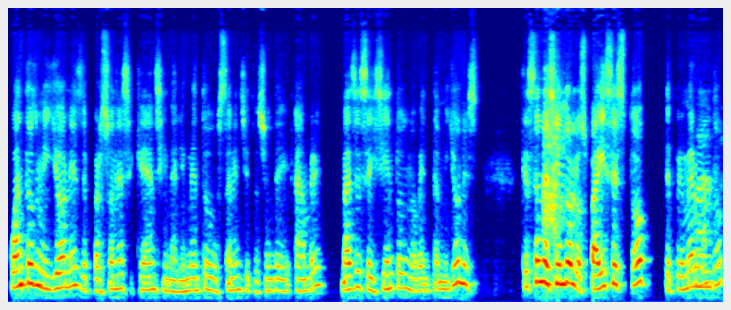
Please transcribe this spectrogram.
¿Cuántos millones de personas se quedan sin alimento o están en situación de hambre? Más de 690 millones. ¿Qué están haciendo los países top de primer mundo?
